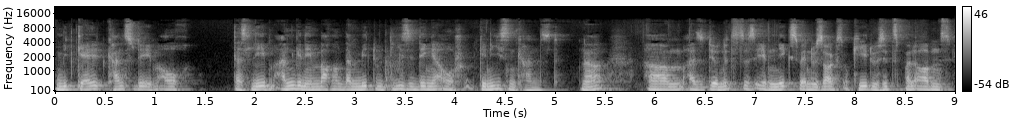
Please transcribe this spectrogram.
mit Geld kannst du dir eben auch das Leben angenehm machen, damit du diese Dinge auch genießen kannst. Ne? Ähm, also dir nützt es eben nichts, wenn du sagst, okay, du sitzt mal abends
